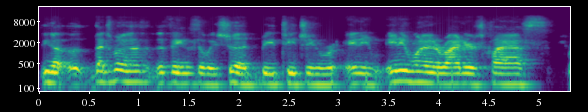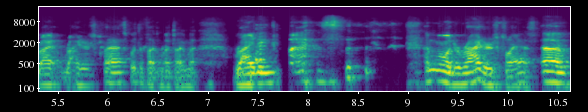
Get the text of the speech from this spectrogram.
You know, that's one of the things that we should be teaching any anyone in a writer's class, right? Writer's class. What the fuck am I talking about? Writing class. I'm going to writer's class. Um,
